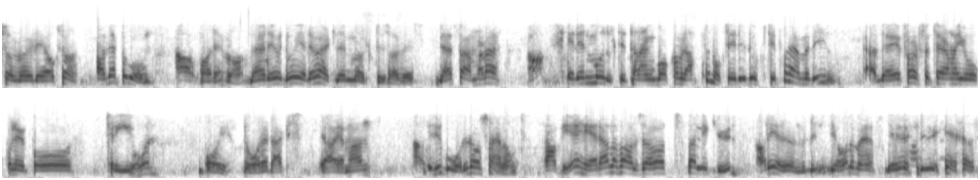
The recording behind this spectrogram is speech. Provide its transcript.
Servar ju det också? Ja, det är på gång. Ja, ja det är bra. Nej, det, då är det verkligen multiservice. Det stämmer det. Ja. Är det en multitalang bakom ratten också? Är du duktig på det här med bil? Ja, det är första tävlingen jag åker nu på tre år. Oj, då var det dags. Jajamän. Ja, hur går det då så här långt? Ja, vi är här i alla fall så det har varit väldigt kul. Ja, det är det. Jag håller med. Det, du är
